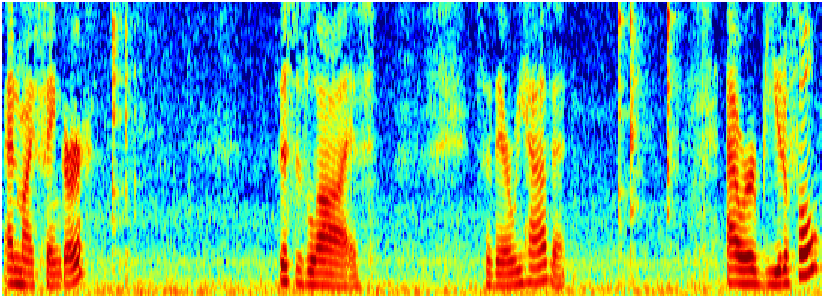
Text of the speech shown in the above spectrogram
and my finger. This is live. So there we have it. Our beautiful,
